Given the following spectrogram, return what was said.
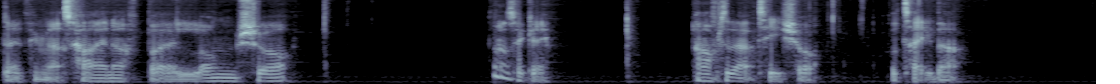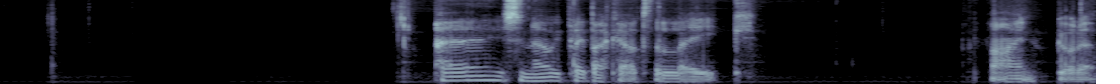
Don't think that's high enough by a long shot. That's okay. After that tee shot, we'll take that. Uh, so now we play back out to the lake. Fine, got it.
